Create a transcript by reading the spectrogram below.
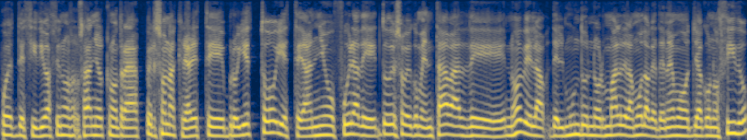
pues decidió hace unos años con otras personas crear este proyecto y este año, fuera de todo eso que comentabas de, ¿no? del mundo normal de la moda que tenemos ya conocido,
